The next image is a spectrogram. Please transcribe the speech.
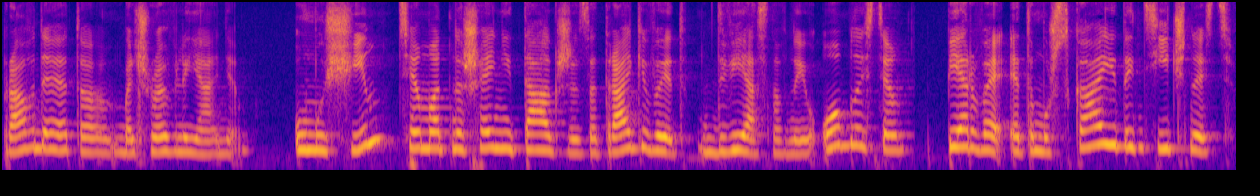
Правда, это большое влияние. У мужчин тема отношений также затрагивает две основные области. Первое — это мужская идентичность.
